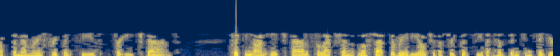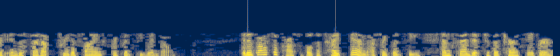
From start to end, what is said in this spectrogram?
up the memory frequencies for each band. Clicking on each band selection will set the radio to the frequency that has been configured in the setup predefined frequency window. It is also possible to type in a frequency and send it to the transceiver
